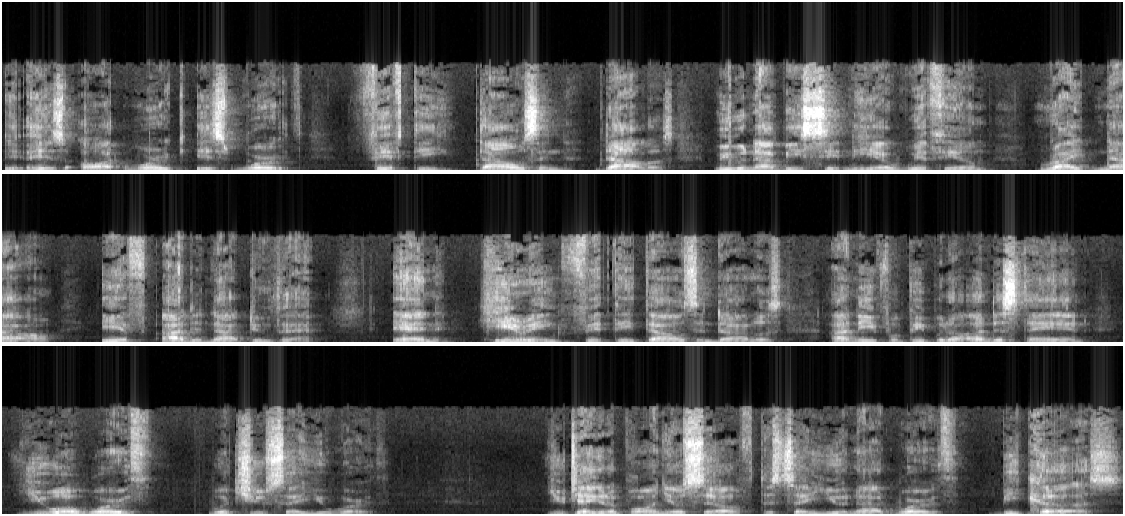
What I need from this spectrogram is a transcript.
his artwork is worth fifty thousand dollars. We would not be sitting here with him right now if I did not do that. And hearing fifty thousand dollars, I need for people to understand you are worth what you say you're worth. You take it upon yourself to say you're not worth because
